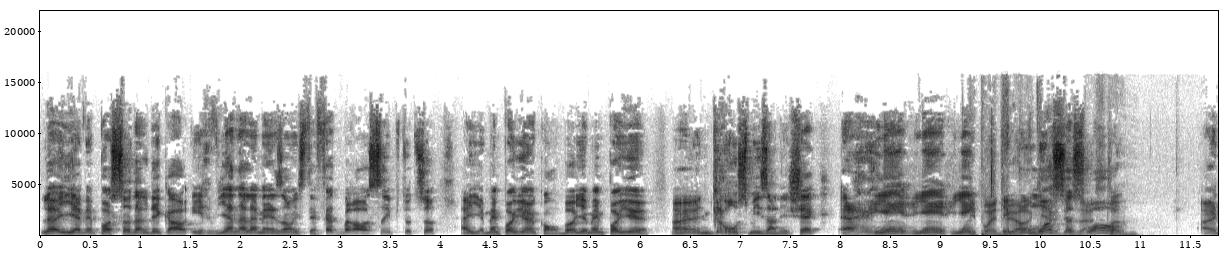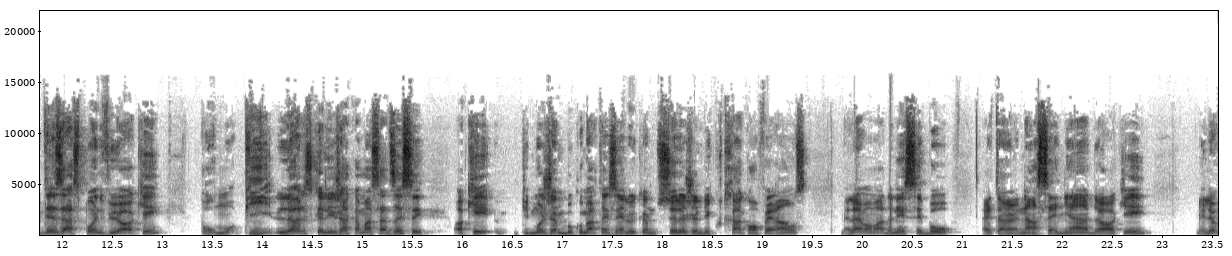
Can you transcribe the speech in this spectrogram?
Là, il n'y avait pas ça dans le décor. Ils reviennent à la maison, ils s'étaient fait brasser puis tout ça. il n'y a même pas eu un combat, il n'y a même pas eu une grosse mise en échec. Rien, rien, rien. Et pour moi, ce soir, un désastre point de vue hockey. Pour moi, puis là, ce que les gens commencent à dire, c'est OK, puis moi j'aime beaucoup Martin Saint-Louis, comme tu sais, là, je l'écouterai en conférence. Mais là, à un moment donné, c'est beau être un enseignant de hockey, mais là,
